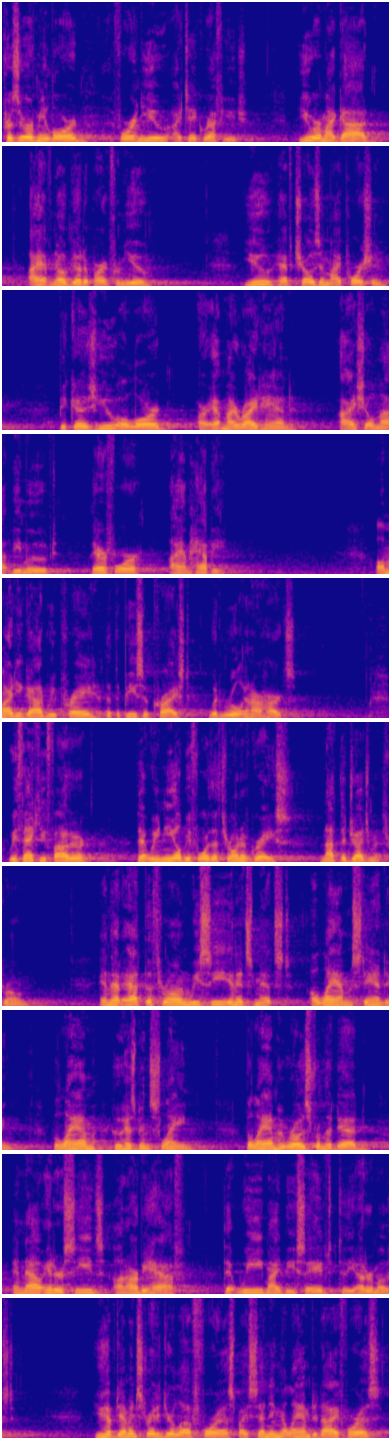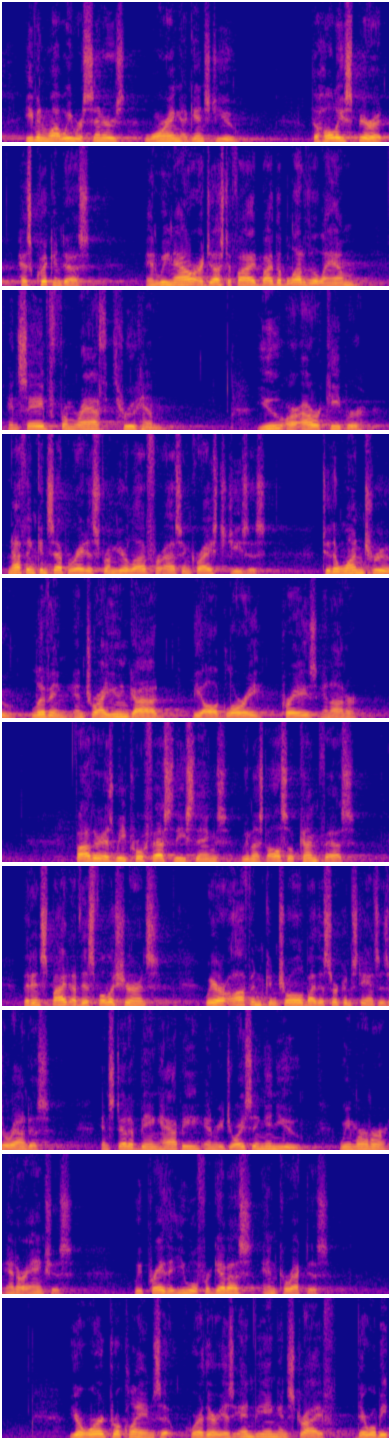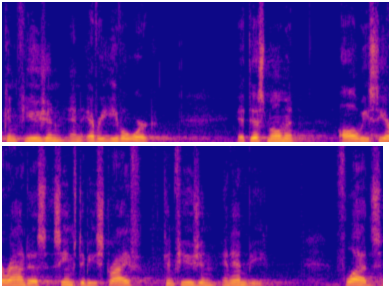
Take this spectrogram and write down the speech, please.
Preserve me, Lord, for in you I take refuge. You are my God. I have no good apart from you. You have chosen my portion. Because you, O Lord, are at my right hand, I shall not be moved. Therefore, I am happy. Almighty God, we pray that the peace of Christ would rule in our hearts. We thank you, Father, that we kneel before the throne of grace, not the judgment throne, and that at the throne we see in its midst a lamb standing, the lamb who has been slain, the lamb who rose from the dead and now intercedes on our behalf that we might be saved to the uttermost. You have demonstrated your love for us by sending the lamb to die for us even while we were sinners warring against you. The Holy Spirit has quickened us, and we now are justified by the blood of the Lamb and saved from wrath through him. You are our keeper. Nothing can separate us from your love for us in Christ Jesus. To the one true, living, and triune God be all glory, praise, and honor. Father, as we profess these things, we must also confess that in spite of this full assurance, we are often controlled by the circumstances around us. Instead of being happy and rejoicing in you, we murmur and are anxious. We pray that you will forgive us and correct us. Your word proclaims that where there is envying and strife, there will be confusion and every evil work. At this moment, all we see around us seems to be strife, confusion, and envy. Floods,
